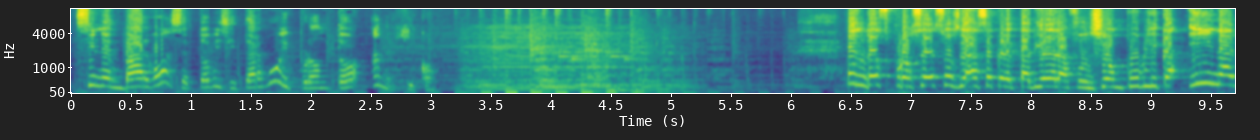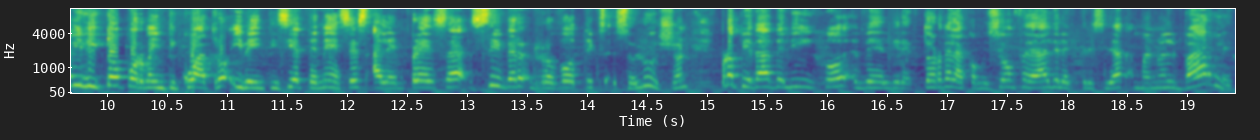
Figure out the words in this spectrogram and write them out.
Sin embargo, aceptó visitar muy pronto a México. En dos procesos, la Secretaría de la Función Pública inhabilitó por 24 y 27 meses a la empresa Cyber Robotics Solution, propiedad del hijo del director de la Comisión Federal de Electricidad, Manuel Barlet,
